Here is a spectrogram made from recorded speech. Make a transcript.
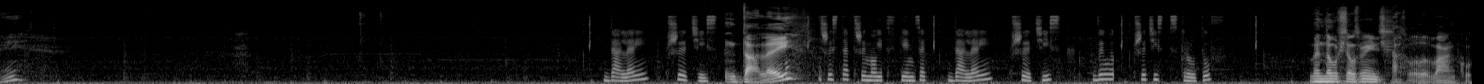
Okej. Dalej. Przycisk. Dalej. 303 moit w 500. Dalej. Przycisk. Wyło- przycisk skrótów. Będę musiał zmienić hasło do banku.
